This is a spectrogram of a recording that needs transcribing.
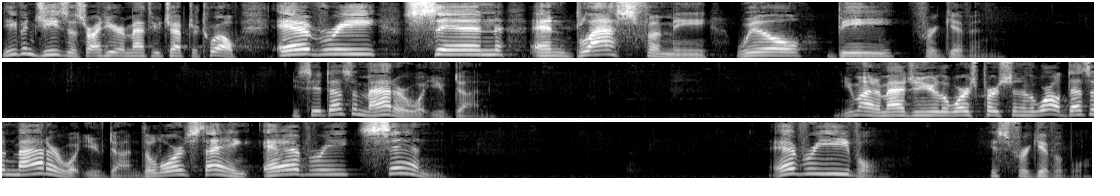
Even Jesus, right here in Matthew chapter 12, every sin and blasphemy will be forgiven. You see, it doesn't matter what you've done. You might imagine you're the worst person in the world. It doesn't matter what you've done. The Lord's saying every sin, every evil is forgivable.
